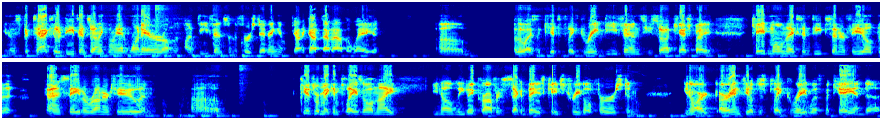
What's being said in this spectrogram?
you know spectacular defense. I think we only had one error on the, on defense in the first inning, and kind of got that out of the way. And um, otherwise, the kids played great defense. You saw a catch by Cade Molnix in deep center field to kind of save a run or two, and um, kids were making plays all night. You know, Levi Crawford at second base, Cade Striegel at first, and you know our our infield just played great with McKay and uh,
